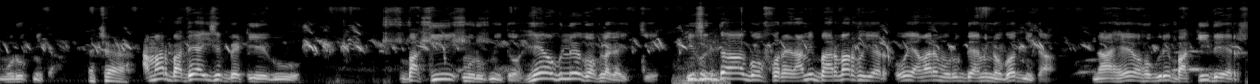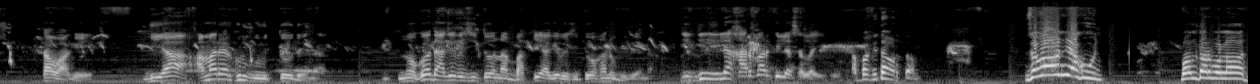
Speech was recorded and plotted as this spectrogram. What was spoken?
মুরুক নিতা আচ্ছা। আমার বাদে আইছে বেটি এগু। বাকি মুরুক নিত হে ওগুলো গফ লাগাইছে। ই চিন্তা গফ করে আমি বারবার হইয়ার ওই আমার মুরুক দে আমি নগদ নিতা না হে হগুরে বাকি দের তাও আগে। দিয়া আমার আর কোনো গুরুত্বও দেয় না। নগদ আগে বেশি তো না বাকি আগে বেশি তো ওখানে বুঝে না। ইগি ইলা খারবার কিলা চালাইব। আব্বা কিতা করতাম জবান আগুন! বলদর বলদ।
